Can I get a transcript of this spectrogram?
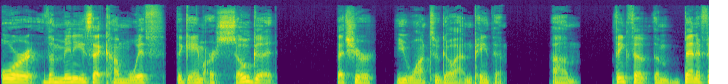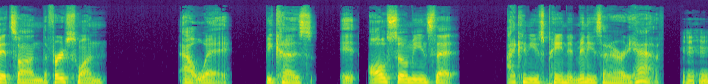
or the minis that come with the game are so good that you're you want to go out and paint them. Um, I think the the benefits on the first one outweigh because it also means that I can use painted minis that I already have. hmm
